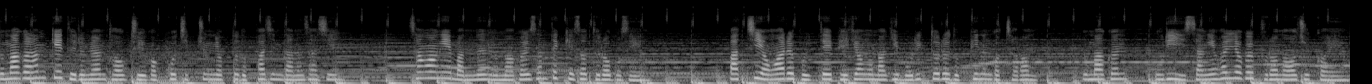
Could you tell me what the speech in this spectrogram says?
음악을 함께 들으면 더욱 즐겁고 집중력도 높아진다는 사실. 상황에 맞는 음악을 선택해서 들어보세요. 마치 영화를 볼 때 배경음악이 몰입도를 높이는 것처럼 음악은 우리 일상에 활력을 불어넣어 줄 거예요.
